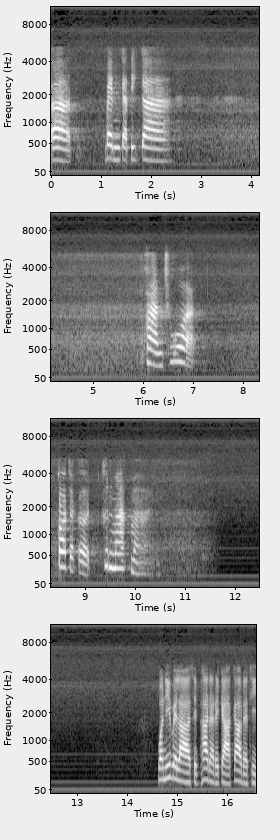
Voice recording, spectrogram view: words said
เออเป็นกติกา ความชั่ว ก็จะเกิดขึ้นมากมาย วันนี้เวลา 15นาฬิกา9นาที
